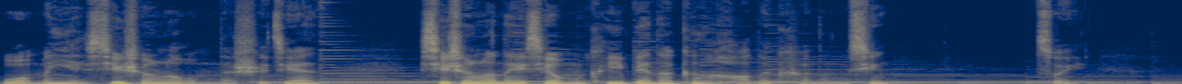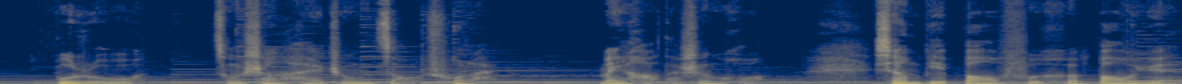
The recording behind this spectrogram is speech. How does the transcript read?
我们也牺牲了我们的时间，牺牲了那些我们可以变得更好的可能性。所以，不如。从伤害中走出来，美好的生活，相比报复和抱怨，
